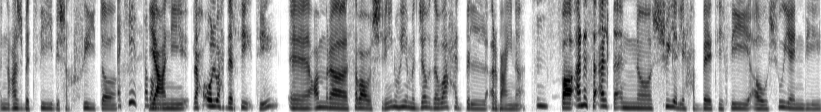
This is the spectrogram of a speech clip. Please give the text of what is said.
انعجبت فيه بشخصيته. أكيد طبعا. يعني رح أقول وحدة رفيقتي آه، عمرها 27 وهي متجوزة واحد بالأربعينات. مم. فأنا سألتها إنه شو يلي حبيتي فيه أو شو يلي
